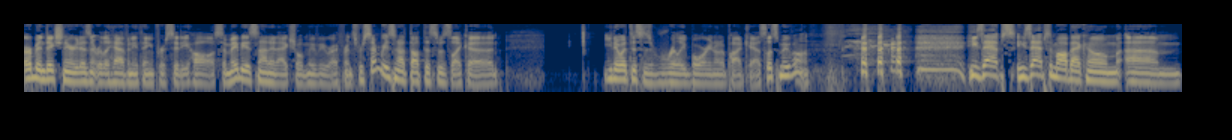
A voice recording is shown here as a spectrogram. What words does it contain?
Urban Dictionary doesn't really have anything for City Hall, so maybe it's not an actual movie reference. For some reason, I thought this was like a. You know what? This is really boring on a podcast. Let's move on. he zaps. He zaps them all back home. Um,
